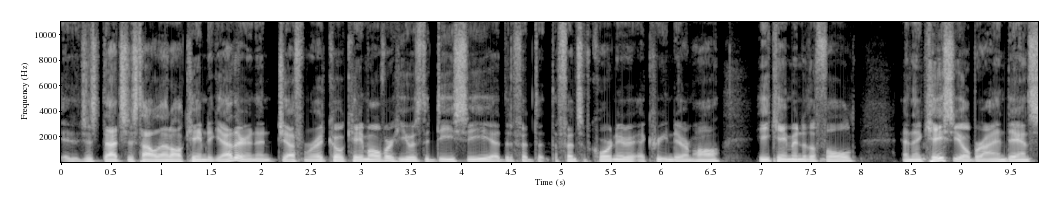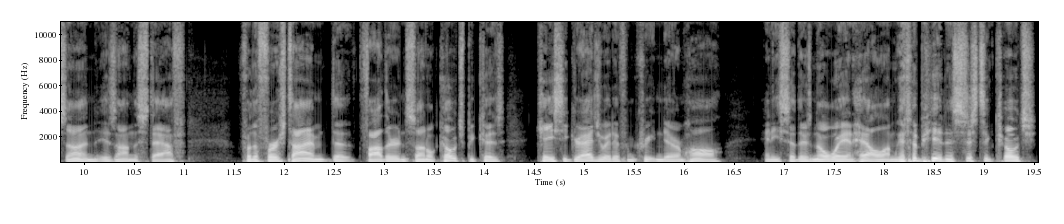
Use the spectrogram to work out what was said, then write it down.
it just that's just how that all came together. And then Jeff Maritko came over. He was the DC, uh, the defensive coordinator at Cretin-Derham Hall. He came into the fold, and then Casey O'Brien, Dan's son, is on the staff for the first time. The father and son will coach because Casey graduated from Cretin-Derham Hall, and he said, "There's no way in hell I'm going to be an assistant coach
